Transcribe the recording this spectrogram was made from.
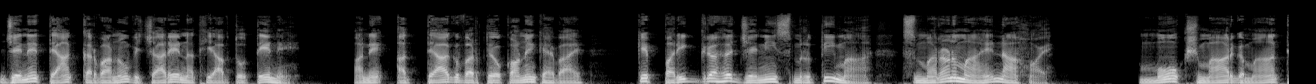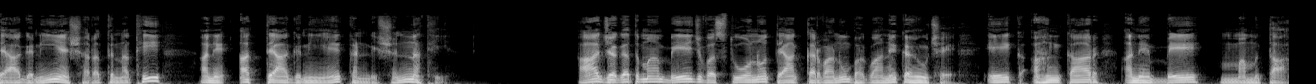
જેને ત્યાગ કરવાનો વિચારે નથી આવતો તેને. અને અત્યાગ વર્ત્યો કોને કહેવાય? કે પરિગ્રહ જેની સ્મૃતિમાં સ્મરણમાંય ના હોય. મોક્ષ માર્ગમાં ત્યાગનીય શરત નથી અને અત્યાગની એ કન્ડિશન નથી. આ જગતમાં બે જ વસ્તુઓનો ત્યાગ કરવાનું ભગવાને કહ્યું છે. એક અહંકાર અને બે મમતા.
